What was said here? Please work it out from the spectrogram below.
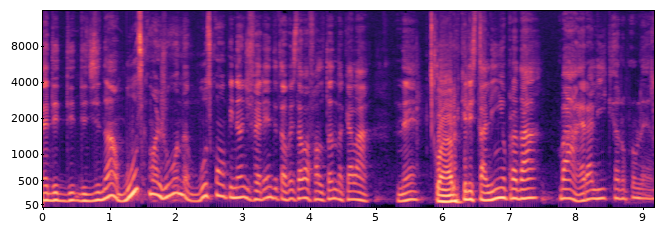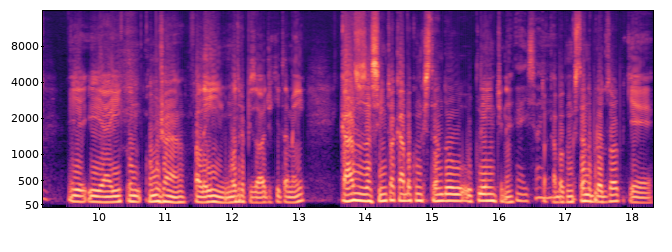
Né, de, de, de dizer: não, busca uma ajuda, busca uma opinião diferente. Talvez estava faltando aquela. Né, Claro. aquele estalinho para dar. Bah, era ali que era o problema. E, e aí, com- como já falei em um outro episódio aqui também, casos assim tu acaba conquistando o cliente, né? É isso aí. Tu acaba conquistando o produtor, porque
